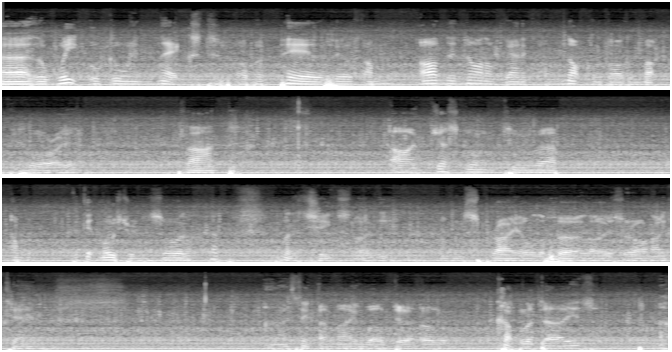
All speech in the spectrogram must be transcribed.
Uh, the wheat will go in next. I'll prepare the field. I'm on the non-organic. I'm not going to bother muck uh, plant. I'm just going to. Uh, I'm to get moisture in the soil. I'm going to cheat slightly. I'm going to spray all the fertiliser on I can. And I think I may well do it over a couple of days.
